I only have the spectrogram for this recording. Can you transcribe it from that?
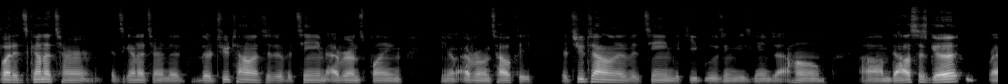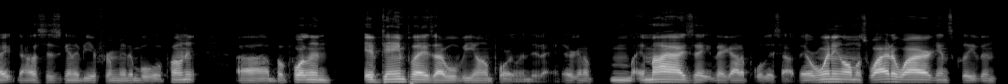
but it's gonna turn. It's gonna turn. They're they're too talented of a team. Everyone's playing you know everyone's healthy. They're too talented of a team to keep losing these games at home. Um, Dallas is good, right? Dallas is going to be a formidable opponent. Uh, but Portland, if Dame plays, I will be on Portland today. They're to, in my eyes, they, they got to pull this out. They were winning almost wire to wire against Cleveland,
